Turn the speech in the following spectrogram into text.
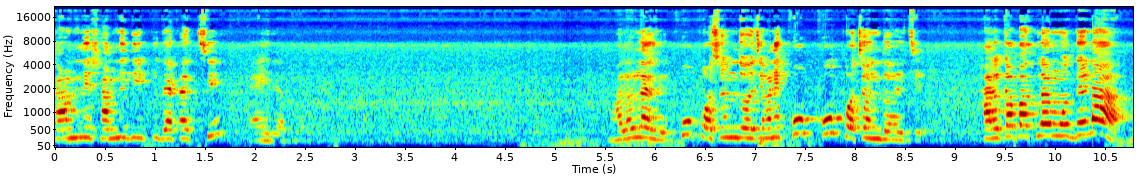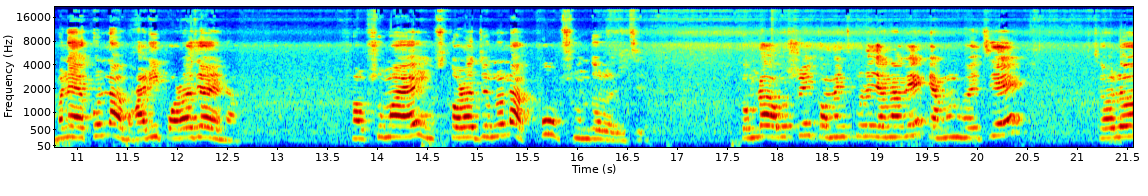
সামনে সামনে দিয়ে একটু দেখাচ্ছি। এই দেখো। ভালো লাগছে খুব পছন্দ হয়েছে মানে খুব খুব পছন্দ হয়েছে। হালকা পাতলার মধ্যে না মানে এখন না ভারী পরা যায় না। সব সময় ইউজ করার জন্য না খুব সুন্দর হয়েছে। তোমরা অবশ্যই কমেন্ট করে জানাবে কেমন হয়েছে। চলো।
